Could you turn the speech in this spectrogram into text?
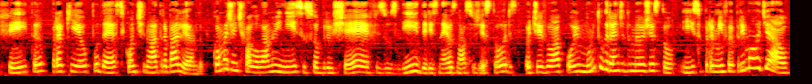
feita para que eu pudesse continuar trabalhando. Como a gente falou lá no início sobre os chefes, os líderes, né, os nossos gestores, eu tive o apoio muito grande do meu gestor e isso para mim foi primordial,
